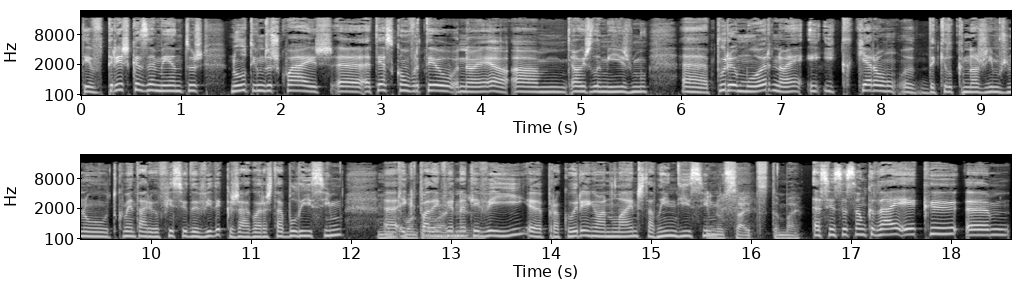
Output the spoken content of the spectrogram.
Teve três casamentos, no último dos quais ah, até se converteu, não é? Ao islamismo ah, por amor, não é? E, e que, que eram ah, daquilo que nós vimos no documentário Ofício da Vida, que já agora está belíssimo Muito e que podem ver trabalho na mesmo. TVI, ah, procurem online, está E lindíssimo. no site também. A sensação que dá é que. hum,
